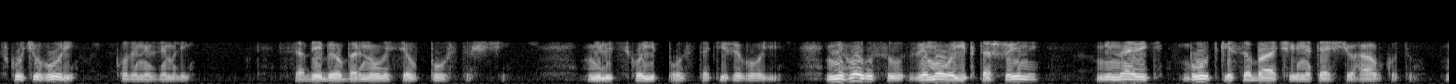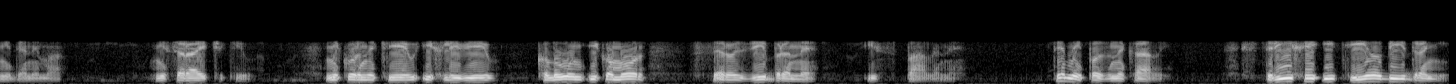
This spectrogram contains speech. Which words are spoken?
В кучу горі, коли не в землі. Садиби обернулися в пустощі, ні людської постаті живої, ні голосу зимової пташини, ні навіть будки собачої, не те, що гавкоту, ніде нема, ні сарайчиків ні курників і хлівів, клунь і комор, все розібране і спалене. Тини позникали, стріхи і ті обідрані,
